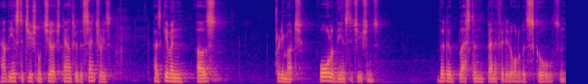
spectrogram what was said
how the institutional church down through the centuries has given us pretty much all of the institutions that have blessed and benefited all of us schools and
